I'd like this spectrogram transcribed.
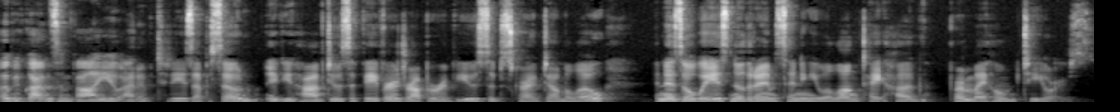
I hope you've gotten some value out of today's episode. If you have, do us a favor, drop a review, subscribe down below. And as always, know that I am sending you a long, tight hug from my home to yours.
